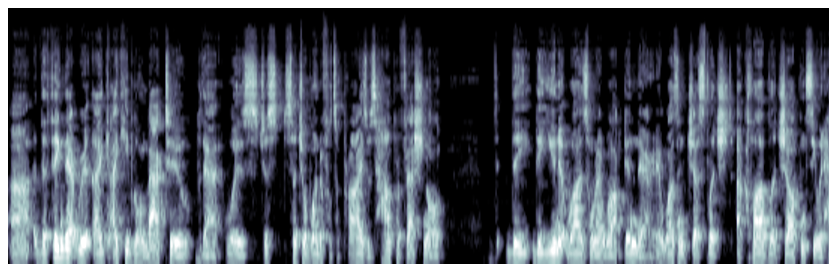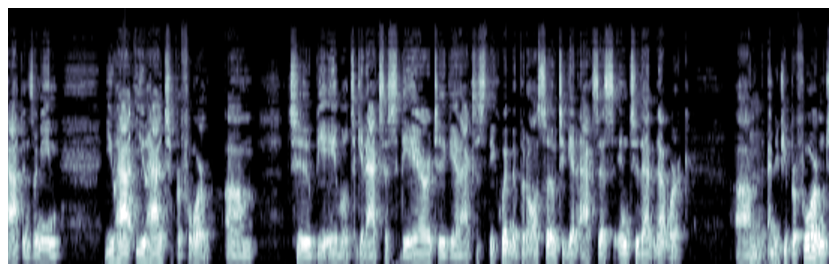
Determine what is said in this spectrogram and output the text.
uh, the thing that re- I, I, keep going back to that was just such a wonderful surprise was how professional the the unit was when I walked in there. It wasn't just let's a club, let's show up and see what happens. I mean, you had you had to perform um, to be able to get access to the air, to get access to the equipment, but also to get access into that network. Um, mm. And if you performed,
